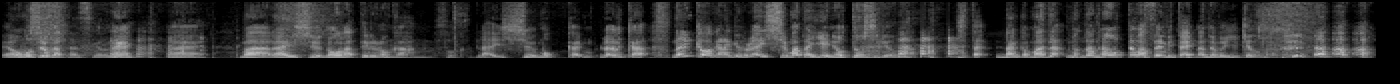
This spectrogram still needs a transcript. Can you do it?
いや、面白かったですけどね。はい。まあ、来週どうなってるのか。そうですね。来週もう一回、なんか、なんかわからんけど、来週また家におってほしいけどな。なんかまだ、まだ治ってませんみたいなんでもいいけどな。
